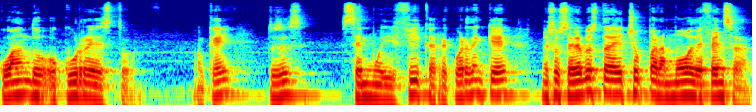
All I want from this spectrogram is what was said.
cuando ocurre esto. ¿Ok? Entonces, se modifica. Recuerden que nuestro cerebro está hecho para modo defensa.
